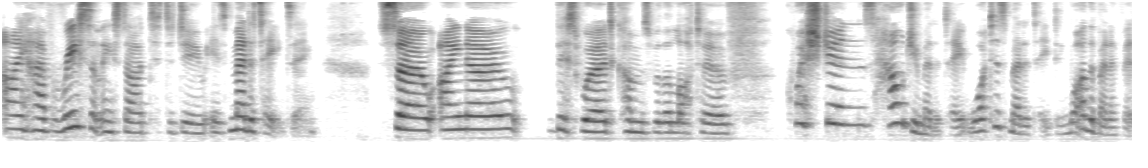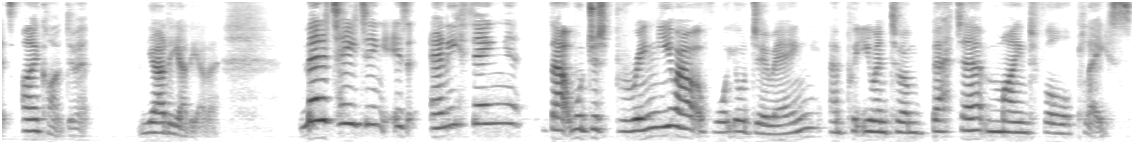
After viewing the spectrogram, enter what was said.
I have recently started to do is meditating. So I know this word comes with a lot of questions. How do you meditate? What is meditating? What are the benefits? I can't do it. Yada, yada, yada. Meditating is anything that will just bring you out of what you're doing and put you into a better mindful place.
